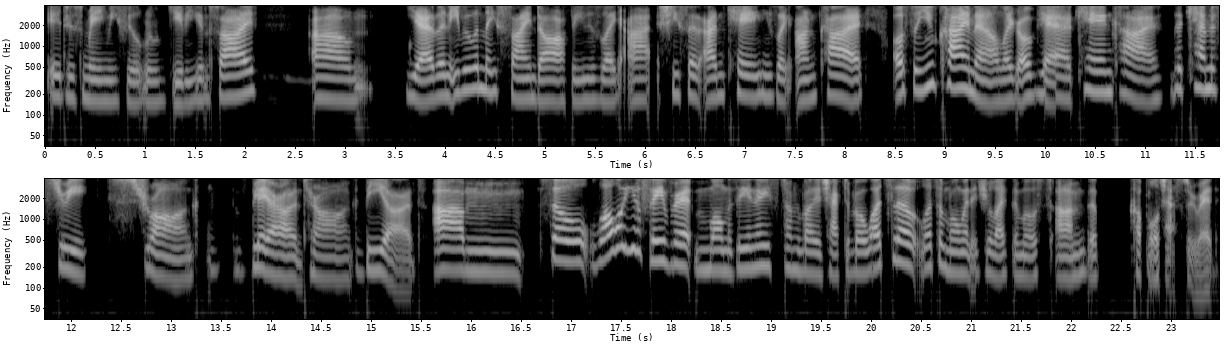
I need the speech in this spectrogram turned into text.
it just made me feel real giddy inside. Um yeah, then even when they signed off, he was like, I she said, I'm Kay. He's like, I'm Kai. Oh, so you Kai now. Like, okay. Yeah, Kay and Kai. The chemistry strong, Beyond strong. beyond. Um. So, what were your favorite moments? You know, you're talking about your chapter, but what's the what's the moment that you like the most? Um, the couple of chapters we read.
